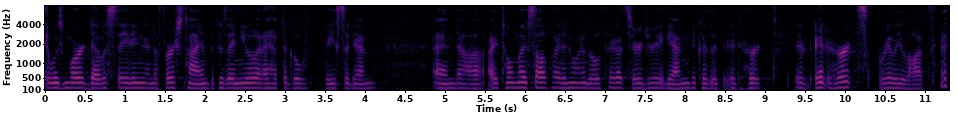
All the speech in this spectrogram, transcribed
it was more devastating than the first time because I knew that I had to go face again. And uh, I told myself I didn't want to go through that surgery again because it, it hurt. It, it hurts really a lot.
